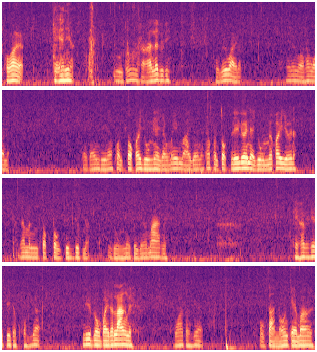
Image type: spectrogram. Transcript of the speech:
เพราะว่าแกเนี่ยอยู่ต้องนาแล้วดูดิ ผมไม่ไหวหรอกไม่ต้องรอทั้งวันอะแต่ก็ยังดีนะฝนตกก็ยุงเนี่ยยังไม่มาเยอะนะถ้าฝนตกเรื่อยๆเนี่ยยุงไม่ค่อยเยอะนะแล้วมันตกตกหยุดหยุดๆเนี่ยยุงเนี่ยจะเยอะมากเลยโอเคครับพี่เพื่อนตีแต่ผมเนี่ยรีบลงไปด้านล่างเลยเพราะว่าตอนเนี้ยสงสารน้องแกมากเลย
